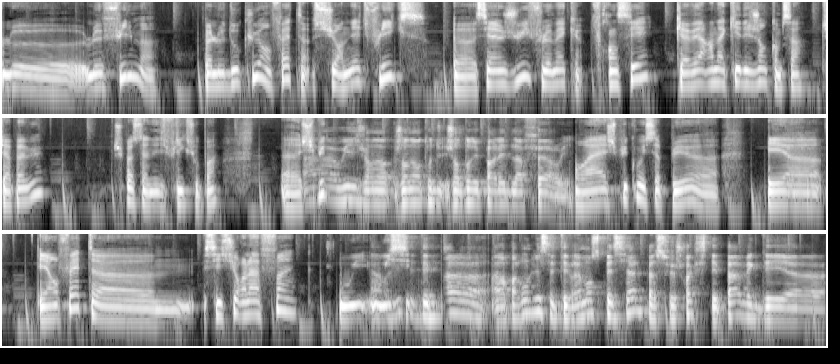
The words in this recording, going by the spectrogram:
le, le film, enfin, le docu en fait, sur Netflix Euh, C'est un juif, le mec français, qui avait arnaqué des gens comme ça. Tu as pas vu? Je sais pas si c'est Netflix ou pas. Euh, je sais plus. Ah oui, j'en ai entendu, j'ai entendu parler de l'affaire, oui. Ouais, je sais plus comment il s'appelait. euh, et, et en fait, c'est sur la fin Oui, Alors, oui, c'était pas. Alors par contre, lui, c'était vraiment spécial parce que je crois que c'était pas avec des. euh,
